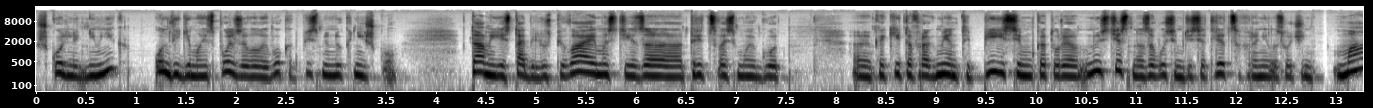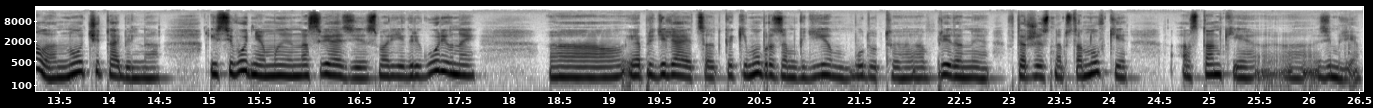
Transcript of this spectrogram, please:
школьный дневник – он, видимо, использовал его как письменную книжку. Там есть табель успеваемости за 1938 год, э, какие-то фрагменты писем, которые, ну, естественно, за 80 лет сохранилось очень мало, но читабельно. И сегодня мы на связи с Марией Григорьевной, э, и определяется, каким образом, где будут э, преданы в торжественной обстановке останки земле.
